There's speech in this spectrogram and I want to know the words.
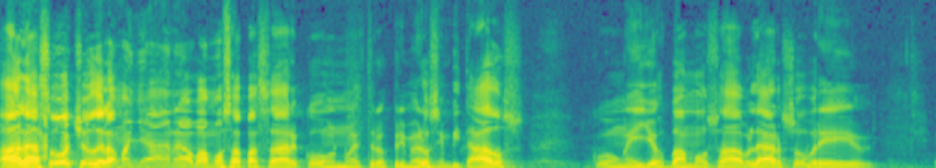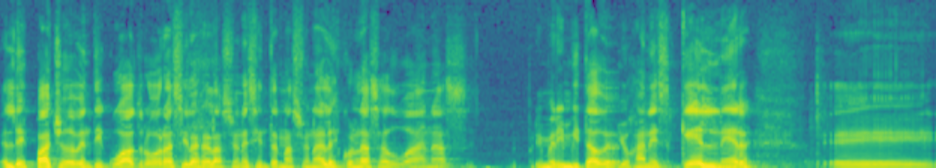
a las 8 de la mañana vamos a pasar con nuestros primeros invitados. Con ellos vamos a hablar sobre el despacho de 24 horas y las relaciones internacionales con las aduanas. El primer invitado es Johannes Kellner. Eh,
